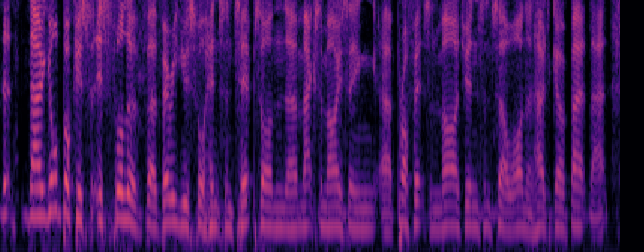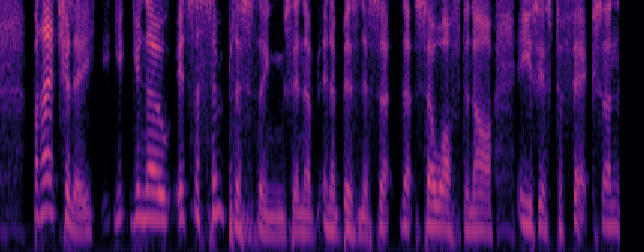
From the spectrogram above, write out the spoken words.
now, your book is is full of uh, very useful hints and tips on uh, maximizing uh, profits and margins and so on, and how to go about that. But actually, you, you, know, it's the simplest things in a in a business that, that so often are easiest to fix, and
